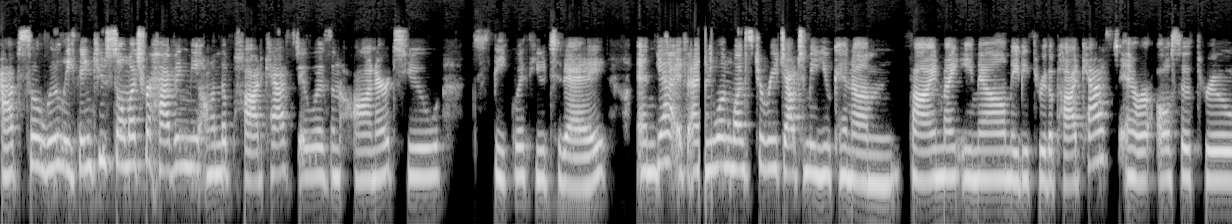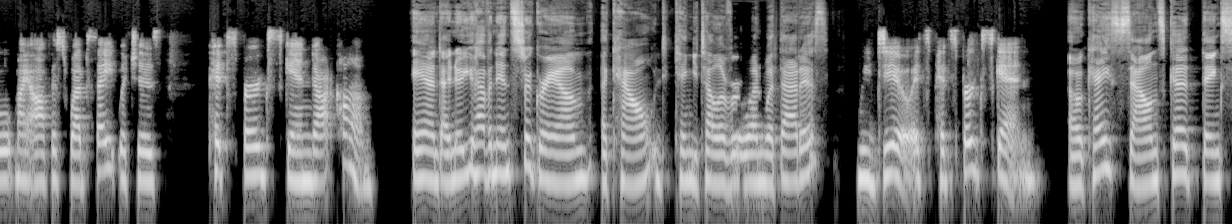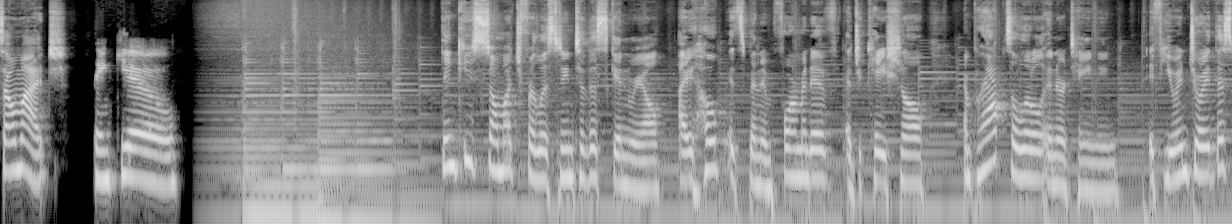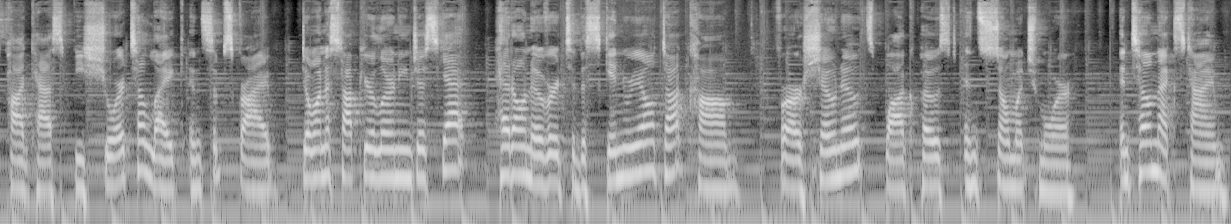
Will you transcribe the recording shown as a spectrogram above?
Absolutely. Thank you so much for having me on the podcast. It was an honor to speak with you today. And yeah, if anyone wants to reach out to me, you can um, find my email maybe through the podcast or also through my office website, which is pittsburghskin.com. And I know you have an Instagram account. Can you tell everyone what that is? We do. It's Pittsburgh Skin. Okay, sounds good. Thanks so much. Thank you. Thank you so much for listening to the Skin Reel. I hope it's been informative, educational, and perhaps a little entertaining. If you enjoyed this podcast, be sure to like and subscribe. Don't want to stop your learning just yet? Head on over to theskinreel.com for our show notes, blog post, and so much more. Until next time.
